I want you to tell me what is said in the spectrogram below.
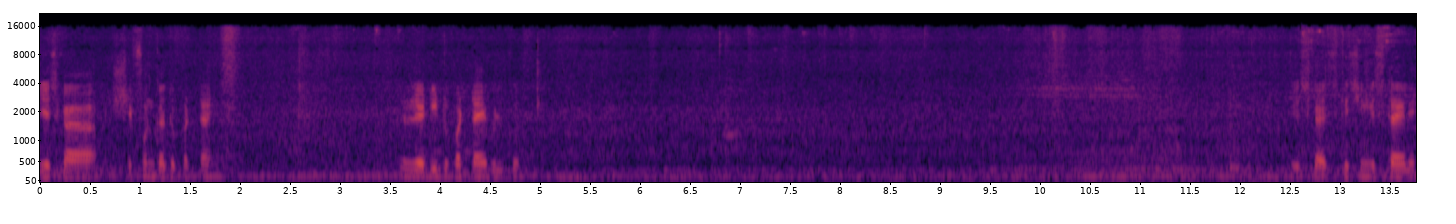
ये इसका शिफोन का दुपट्टा है। रेडी दुपट्टा है, बिल्कुल। इसका स्टिचिंग स्टाइल है।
